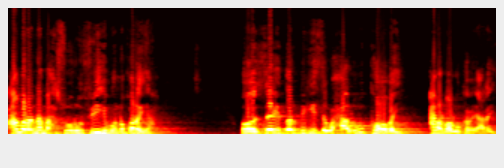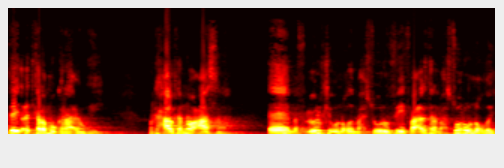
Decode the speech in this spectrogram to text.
Camranna maxsuurun fiihi buu noqonaya oo zayd darbigiisa waxaa lagu koobay. Camar baa lagu koobay yani zayd cid kale muu garaacin weeye marka xaalka noocaasna mafcuulkii uu noqday maxsuurun fiihi faacilkana maxsuur uu noqday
